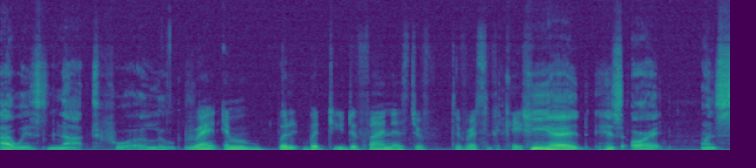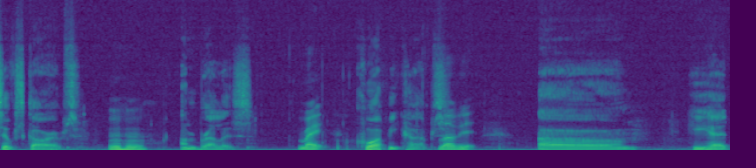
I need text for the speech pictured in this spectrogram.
I was knocked for a loop. Right. And what what do you define as div- diversification? He had his art on silk scarves, Mm-hmm. Umbrellas, Right. coffee cups. Love it. Um, he had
